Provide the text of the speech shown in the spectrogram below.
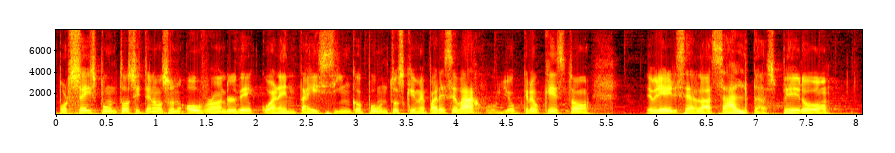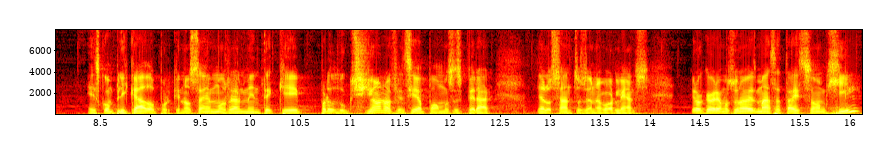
por 6 puntos y tenemos un over-under de 45 puntos que me parece bajo. Yo creo que esto debería irse a las altas, pero es complicado porque no sabemos realmente qué producción ofensiva podemos esperar de los Santos de Nueva Orleans. Creo que veremos una vez más a Tyson Hill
